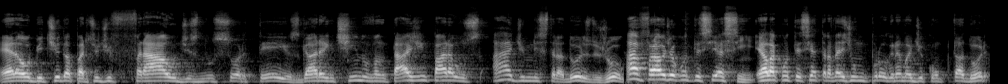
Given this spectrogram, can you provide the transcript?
era obtido a partir de fraudes nos sorteios, garantindo vantagem para os administradores do jogo. A fraude acontecia assim: ela acontecia através de um programa de computador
